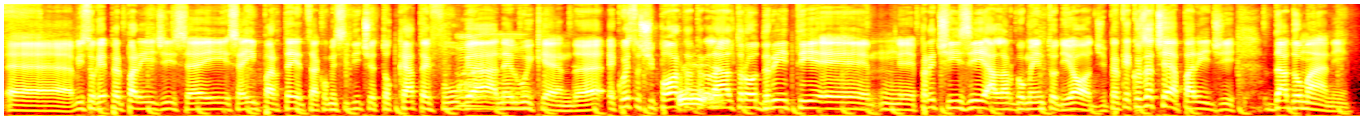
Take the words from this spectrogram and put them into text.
Eh, visto che per Parigi sei, sei in partenza, come si dice, toccata e fuga Mm. nel weekend. eh, e questo ci porta, Sì. tra l'altro, dritti e, mm, e precisi all'argomento di oggi. Perché cosa c'è a Parigi da domani?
